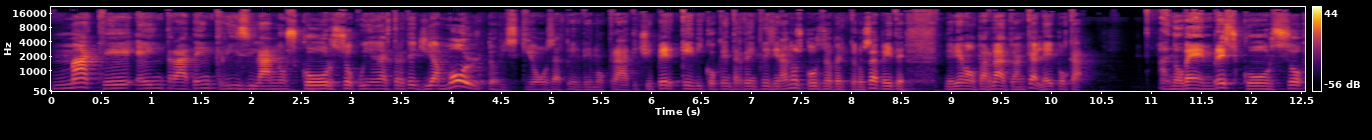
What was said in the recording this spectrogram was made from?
ma che è entrata in crisi l'anno scorso, quindi è una strategia molto rischiosa per i democratici. Perché dico che è entrata in crisi l'anno scorso? Perché lo sapete, ne abbiamo parlato anche all'epoca a novembre scorso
